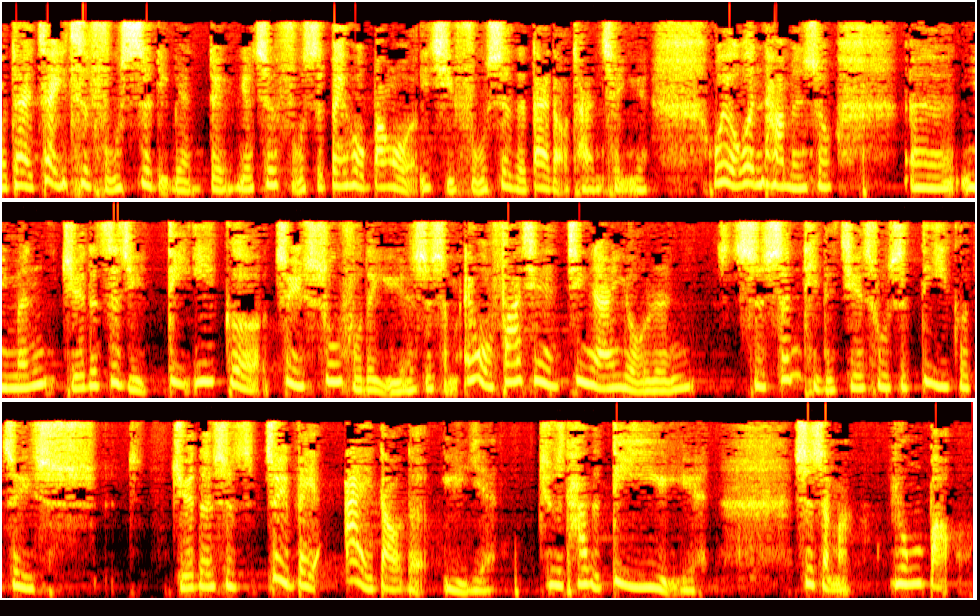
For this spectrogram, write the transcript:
我在在一次服侍里面，对，有一次服侍背后帮我一起服侍的代祷团成员，我有问他们说，呃，你们觉得自己第一个最舒服的语言是什么？哎，我发现竟然有人是身体的接触是第一个最觉得是最被爱到的语言，就是他的第一语言是什么？拥抱。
